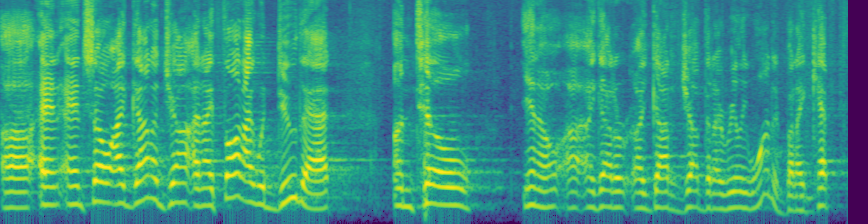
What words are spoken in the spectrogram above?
uh, and, and so I got a job, and I thought I would do that until, you know, I, I got a, I got a job that I really wanted. But I kept,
